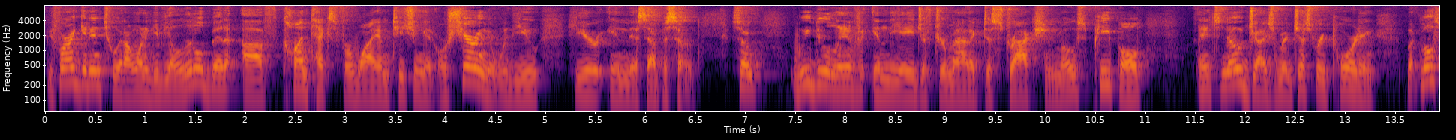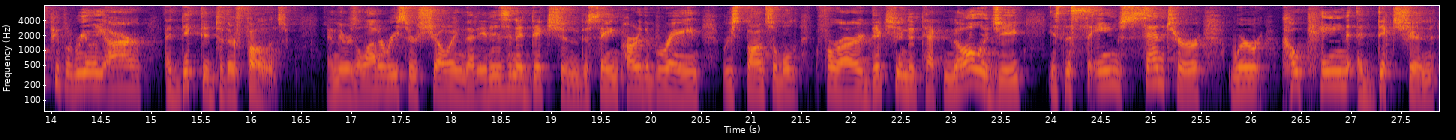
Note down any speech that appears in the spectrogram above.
Before I get into it, I want to give you a little bit of context for why I'm teaching it or sharing it with you here in this episode. So we do live in the age of dramatic distraction. Most people, and it's no judgment, just reporting, but most people really are addicted to their phones. And there's a lot of research showing that it is an addiction. The same part of the brain responsible for our addiction to technology is the same center where cocaine addiction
